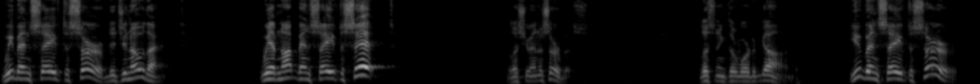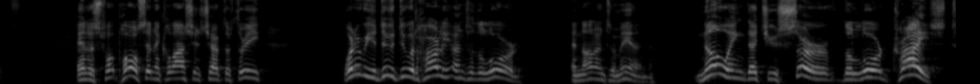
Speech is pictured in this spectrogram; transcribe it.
We've been saved to serve. Did you know that? We have not been saved to sit unless you're in a service, listening to the Word of God. You've been saved to serve. And as Paul said in Colossians chapter 3, whatever you do, do it heartily unto the Lord and not unto men, knowing that you serve the Lord Christ.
